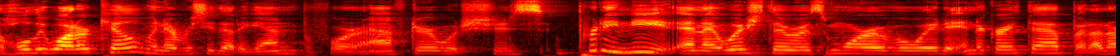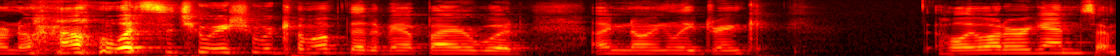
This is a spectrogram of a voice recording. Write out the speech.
holy water kill we never see that again before or after which is pretty neat and i wish there was more of a way to integrate that but i don't know how what situation would come up that a vampire would unknowingly drink holy water again so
